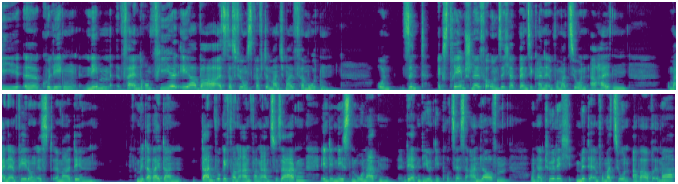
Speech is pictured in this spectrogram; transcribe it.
Die äh, Kollegen nehmen Veränderung viel eher wahr, als das Führungskräfte manchmal vermuten und sind extrem schnell verunsichert, wenn sie keine Informationen erhalten. Und meine Empfehlung ist immer den Mitarbeitern dann wirklich von Anfang an zu sagen, in den nächsten Monaten werden die und die Prozesse anlaufen und natürlich mit der Information aber auch immer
